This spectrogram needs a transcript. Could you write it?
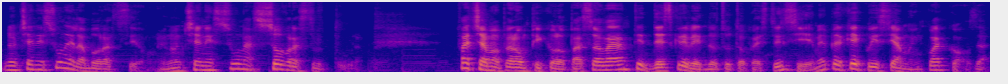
non c'è nessuna elaborazione, non c'è nessuna sovrastruttura. Facciamo però un piccolo passo avanti descrivendo tutto questo insieme perché qui siamo in qualcosa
